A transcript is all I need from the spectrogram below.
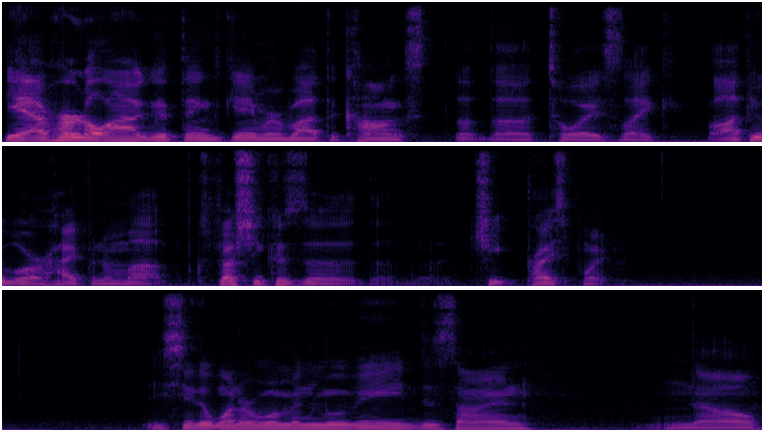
Yeah, I've heard a lot of good things, gamer, about the Kongs, the, the toys. Like a lot of people are hyping them up, especially because the, the, the cheap price point. You see the Wonder Woman movie design? No,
